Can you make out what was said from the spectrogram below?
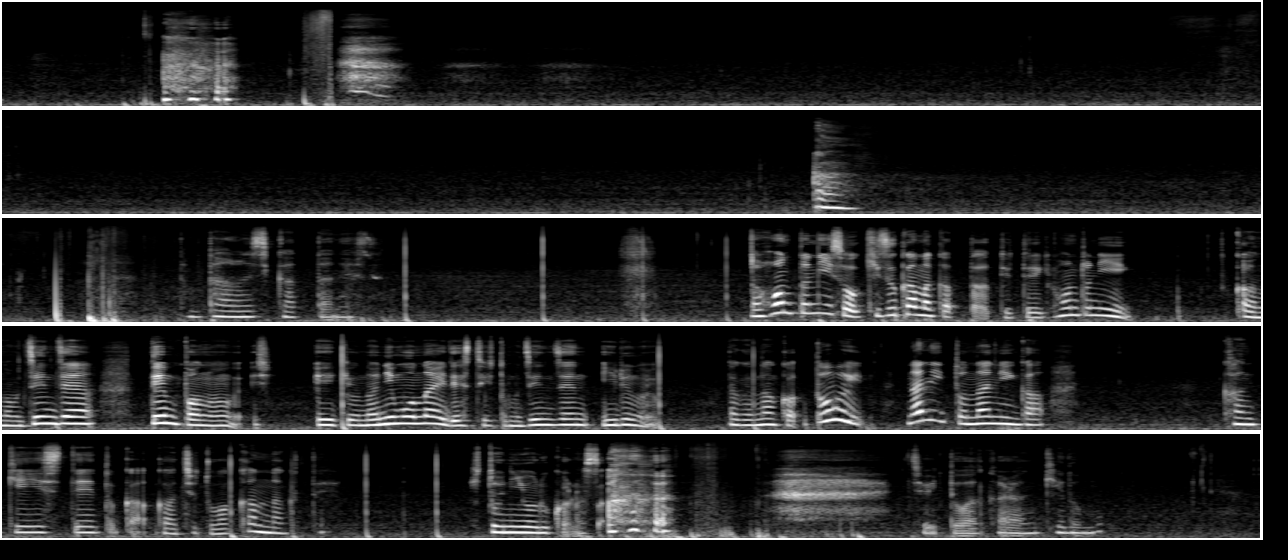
楽しかったです。本当にそう気づかなかったって言ってるけど本当にあの全然電波の影響何もないですって人も全然いるのよ。だからなんかどうい何と何が関係してとかがちょっと分かんなくて。人によるからさ。ちょいと分からんけども。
